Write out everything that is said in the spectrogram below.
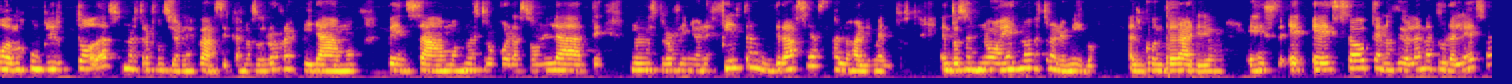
podemos cumplir todas nuestras funciones básicas. Nosotros respiramos, pensamos, nuestro corazón late, nuestros riñones filtran gracias a los alimentos. Entonces no es nuestro enemigo, al contrario, es eso que nos dio la naturaleza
